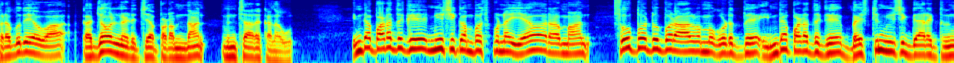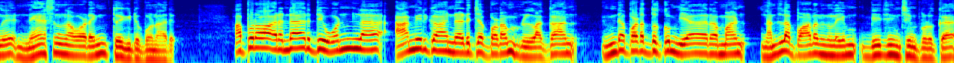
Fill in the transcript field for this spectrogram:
பிரபுதேவா கஜோல் நடித்த படம் தான் மின்சார கனவு. இந்த படத்துக்கு மியூசிக் கம்போஸ் பண்ண ஏஆர் ரஹ்மான் சூப்பர் டூப்பர் ஆல்பமை கொடுத்து இந்த படத்துக்கு பெஸ்ட் மியூசிக் டைரக்டர்னு நேஷனல் அவார்டையும் தூக்கிட்டு போனார். அப்புறம் ரெண்டாயிரத்தி ஒன்றில் ஆமீர் கான் நடித்த படம் லகான். இந்த படத்துக்கும் ஏஆர் ரஹ்மான் நல்ல பாடல்களையும் பீஜிங்ஸையும் கொடுக்க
